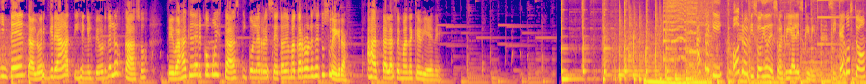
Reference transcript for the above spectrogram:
Inténtalo, es gratis. En el peor de los casos, te vas a quedar como estás y con la receta de macarrones de tu suegra. Hasta la semana que viene. Otro episodio de Sonríe al Escribir. Si te gustó,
